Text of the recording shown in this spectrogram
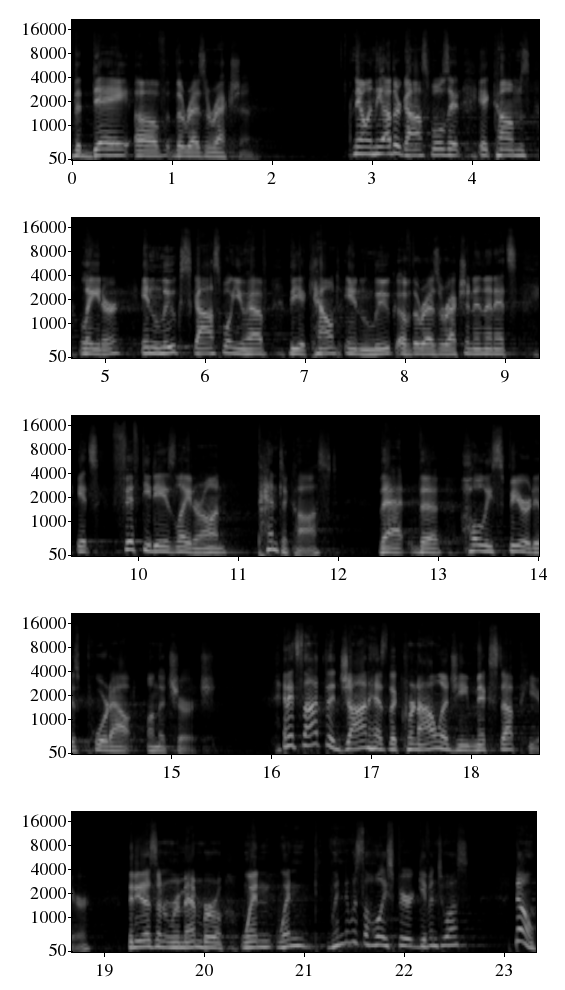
the day of the resurrection. Now, in the other Gospels, it, it comes later. In Luke's Gospel, you have the account in Luke of the resurrection, and then it's, it's 50 days later on Pentecost that the Holy Spirit is poured out on the church. And it's not that John has the chronology mixed up here, that he doesn't remember when, when, when was the Holy Spirit given to us? No,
